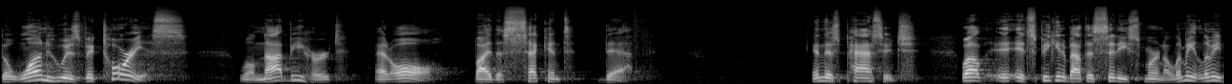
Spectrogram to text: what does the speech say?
The one who is victorious will not be hurt at all by the second death. In this passage, well, it's speaking about this city, Smyrna. Let me, let me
